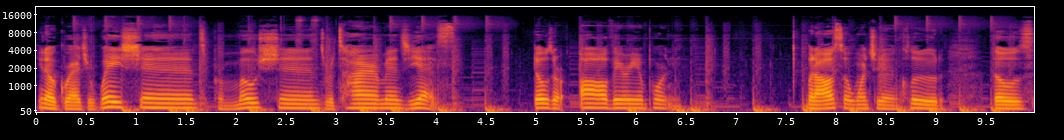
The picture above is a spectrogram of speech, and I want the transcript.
you know, graduations, promotions, retirements, yes, those are all very important. But I also want you to include those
